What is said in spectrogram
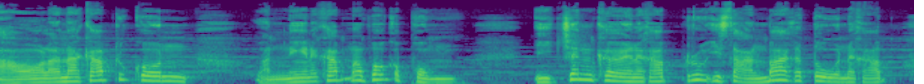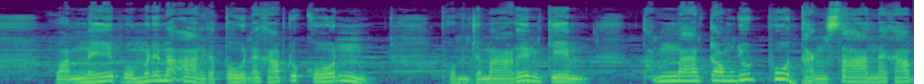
อาแล้วนะครับทุกคนวันนี้นะครับมาพบกับผม อีกเช่นเคยนะครับ รูอีสานบ้าการ์ตูนนะครับ วันนี้ผมไม่ได้มาอ่านการ์ตูนนะครับ ทุกคน ผมจะมาเล่นเกมตำนานจอมยุทธพูดถังซานนะครับ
